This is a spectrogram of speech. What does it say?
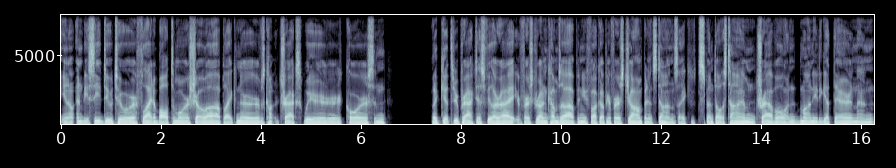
you know, NBC Dew Tour, fly to Baltimore, show up, like nerves, co- tracks weird or course, and like get through practice, feel all right. Your first run comes up and you fuck up your first jump and it's done. It's like you spent all this time and travel and money to get there and then,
